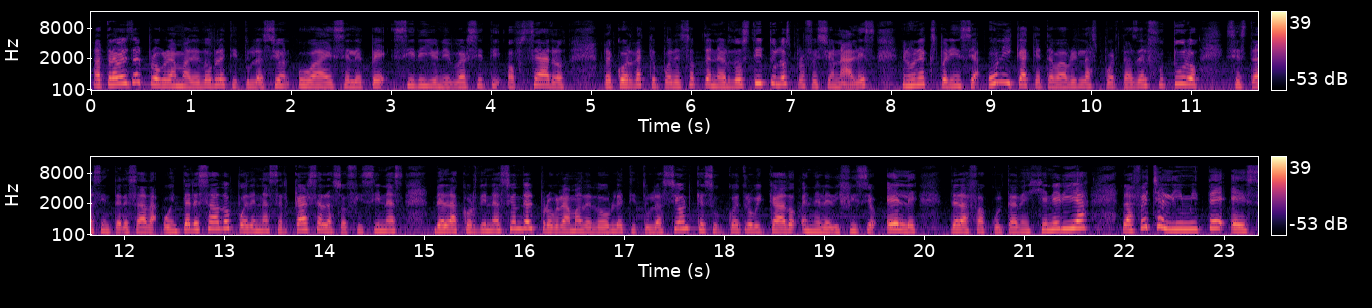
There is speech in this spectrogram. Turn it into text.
a través del programa de doble titulación UASLP City University of Seattle. Recuerda que puedes obtener dos títulos profesionales en una experiencia única que te va a abrir las puertas del futuro. Si estás interesada o interesado, pueden acercarse a las oficinas de la coordinación del programa de doble titulación que se encuentra ubicado en el edificio L de la Facultad de Ingeniería. La fecha límite límite es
